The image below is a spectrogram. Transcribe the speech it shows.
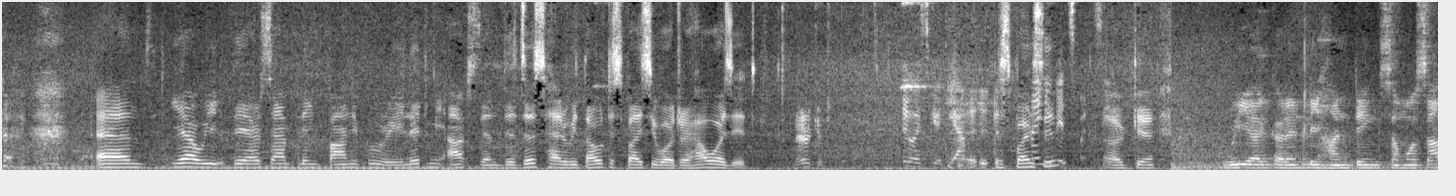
and yeah, we they are sampling pani puri. Let me ask them. They just had without spicy water. How was it? Very good. It was good, yeah. Eh, Spicy? Tiny bit spicy. Okay. We are currently hunting samosa.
